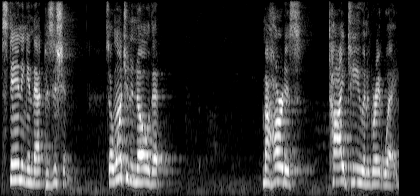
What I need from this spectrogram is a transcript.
standing in that position. So I want you to know that my heart is tied to you in a great way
